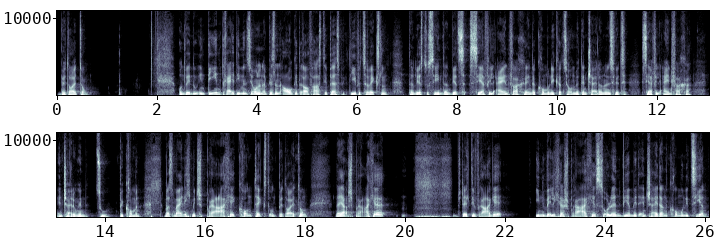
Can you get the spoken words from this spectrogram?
Bedeutung. Und wenn du in den drei Dimensionen ein bisschen Auge drauf hast, die Perspektive zu wechseln, dann wirst du sehen, dann wird es sehr viel einfacher in der Kommunikation mit Entscheidern und es wird sehr viel einfacher, Entscheidungen zu bekommen. Was meine ich mit Sprache, Kontext und Bedeutung? Naja, Sprache stellt die Frage, in welcher Sprache sollen wir mit Entscheidern kommunizieren?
